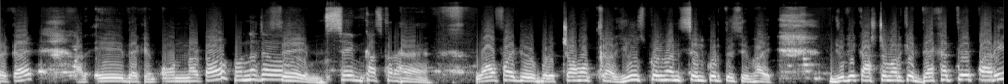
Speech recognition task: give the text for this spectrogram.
টাকায়। আর এই দেখেন ওন্নাটাও অন্যটা সেম সেম কাজ করা। হ্যাঁ ওয়াফ হোয়াইটের উপরে চমৎকার হিউজ পরিমাণ সেল করতেছি ভাই। যদি কাস্টমারকে দেখাতে পারি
